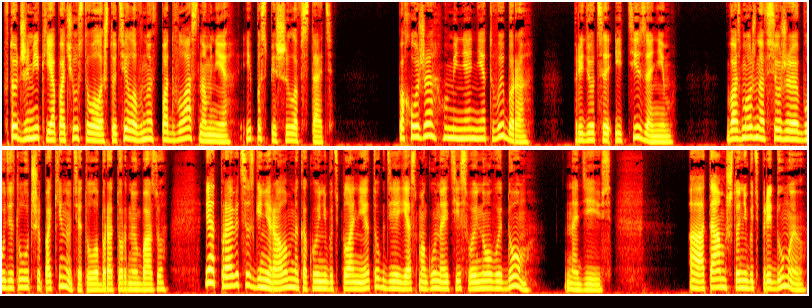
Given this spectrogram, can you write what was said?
В тот же миг я почувствовала, что тело вновь подвластно мне, и поспешила встать. Похоже, у меня нет выбора. Придется идти за ним. Возможно, все же будет лучше покинуть эту лабораторную базу и отправиться с генералом на какую-нибудь планету, где я смогу найти свой новый дом, надеюсь. А там что-нибудь придумаю.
